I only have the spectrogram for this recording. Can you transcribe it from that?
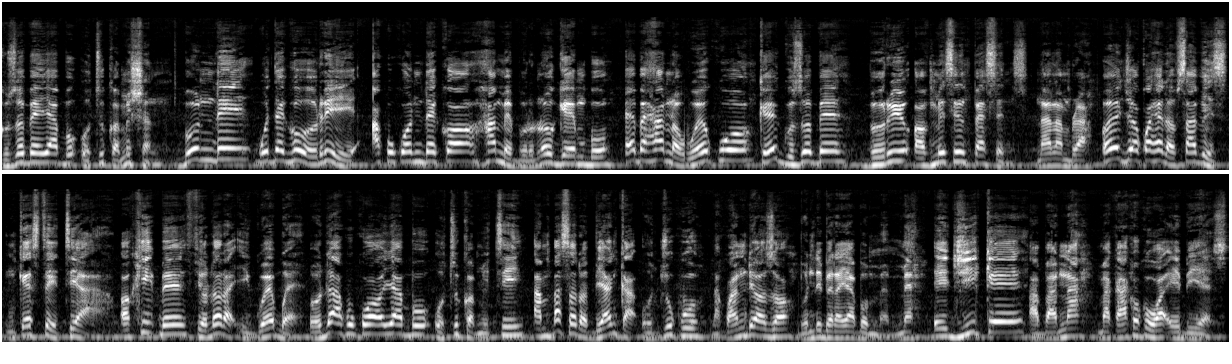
guzobe ya bụ otu kọmishọn bụ ndị wetagori akwụkwọ ndekọ ha meburu n'oge mbụ ebe ha nọ wee kwuo ka eguzobe Bureau of Missing Persons na Anambra onye ji ọkwa Head of Service nke steeti a ọkaikpe Theodora Igwegbe. Odeakwụkwọ ya bụ otu kọmitii ambasadọ Bianca Ojukwu nakwa ndị ọzọ bụ ndị bịara ya bụ mmemme. Eji ike abana maka akụkọ ụwa ABS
